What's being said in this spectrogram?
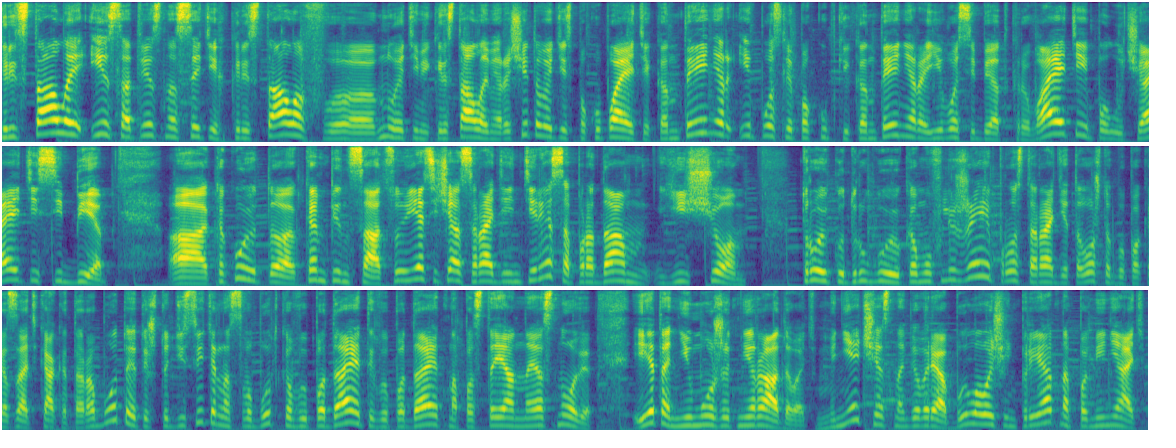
кристаллы и, соответственно, с этих кристаллов, э, ну, этими кристаллами рассчитываетесь, покупаете контейнер и после покупки контейнера его себе открываете и получаете себе э, какую-то компенсацию. Я сейчас ради интереса продам еще тройку-другую камуфляжей, просто ради того, чтобы показать, как это работает, и что действительно свободка выпадает и выпадает на постоянной основе. И это не может не радовать. Мне, честно говоря, было очень приятно поменять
